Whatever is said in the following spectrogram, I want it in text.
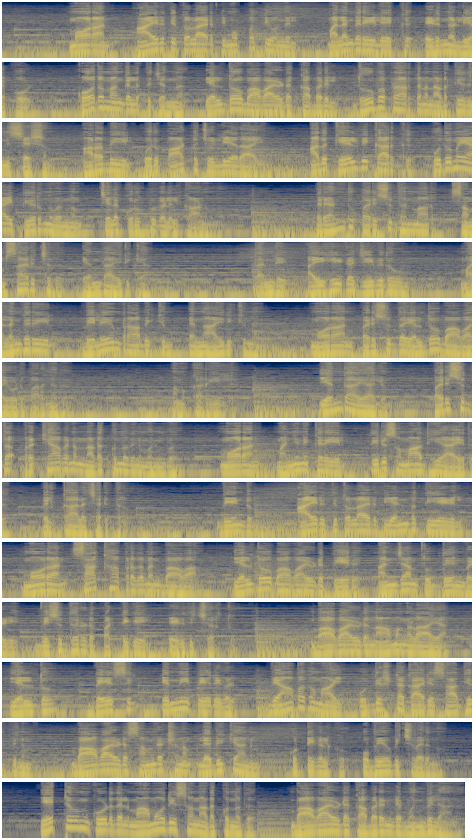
മോറാൻ ആയിരത്തി തൊള്ളായിരത്തി മുപ്പത്തി ഒന്നിൽ മലങ്കരയിലേക്ക് എഴുന്നള്ളിയപ്പോൾ കോതമംഗലത്ത് ചെന്ന് എൽദോ ബാവായുടെ കബറിൽ ധൂപപ്രാർത്ഥന നടത്തിയതിനു ശേഷം അറബിയിൽ ഒരു പാട്ട് ചൊല്ലിയതായും അത് കേൾവിക്കാർക്ക് പുതുമയായി തീർന്നുവെന്നും ചില കുറിപ്പുകളിൽ കാണുന്നു. രണ്ടു പരിശുദ്ധന്മാർ സംസാരിച്ചത് എന്തായിരിക്കാം? തന്റെ ഐഹിക ജീവിതവും മലങ്കരയിൽ വിലയം പ്രാപിക്കും എന്നായിരിക്കുമോ? മോറാൻ പരിശുദ്ധ എൽദോ ബാവായോട് പറഞ്ഞത് നമുക്കറിയില്ല. എന്തായാലും പരിശുദ്ധ പ്രഖ്യാപനം നടക്കുന്നതിന് മുൻപ് മോറാൻ മഞ്ഞിനിക്കരയിൽ തിരുസമാധിയായത് പിൽക്കാല ചരിത്രം. വീണ്ടും ആയിരത്തി തൊള്ളായിരത്തി എൺപത്തിയേഴിൽ മോറാൻ സാഖാ പ്രഥമൻ ബാവ എൽദോ ബാവായുടെ പേര് അഞ്ചാം തുബ്ദേൻ വഴി വിശുദ്ധരുടെ പട്ടികയിൽ എഴുതി ചേർത്തു ബാവായുടെ നാമങ്ങളായ എൽദോ ബേസിൽ എന്നീ പേരുകൾ വ്യാപകമായി ഉദ്ദിഷ്ടകാര്യ സാധ്യത്തിനും ബാവായുടെ സംരക്ഷണം ലഭിക്കാനും കുട്ടികൾക്ക് ഉപയോഗിച്ചു വരുന്നു. ഏറ്റവും കൂടുതൽ മാമോദിസ നടക്കുന്നത് ബാവായുടെ കബറിന്റെ മുൻപിലാണ്.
